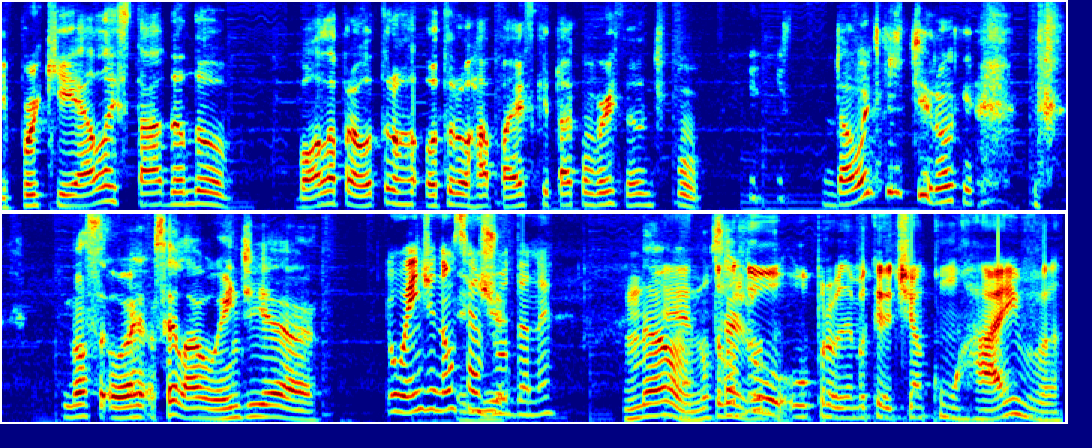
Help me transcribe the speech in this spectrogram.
e porque ela está dando bola pra outro, outro rapaz que tá conversando, tipo, da onde que ele tirou? que- Nossa, sei lá, o Andy ia... O Andy não se Ele- ajuda, né? Não, É, não se todo ajuda. o problema que ele tinha com raiva,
